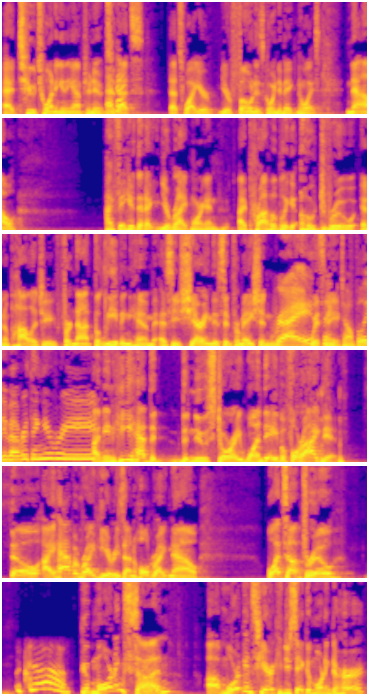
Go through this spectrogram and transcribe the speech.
at 2:20 in the afternoon. So Okay. that's that's why your your phone is going to make noise. Now, I figured that I, you're right, Morgan. I probably owe Drew an apology for not believing him as he's sharing this information Right. with me. Don't believe everything you read. I mean, he had the the news story one day before I did. so I have him right here. He's on hold right now. What's up, Drew? What's up? Good morning, son. Uh, Morgan's here. Can you say good morning to her?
